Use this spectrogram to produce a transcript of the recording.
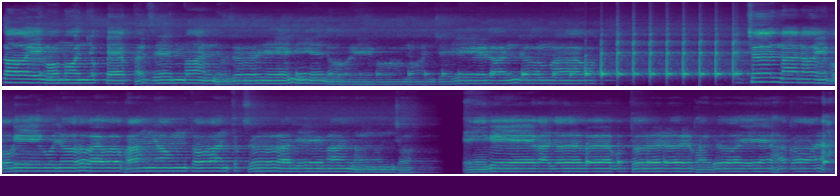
너의 몸은 육백팔십만 유순이니 너의 몸은 제일 단정하고 천만의 복이 구조하고 광명 또한 특수하지만 너는 저 세계에 가서 그 국토를 가벼이 하거나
